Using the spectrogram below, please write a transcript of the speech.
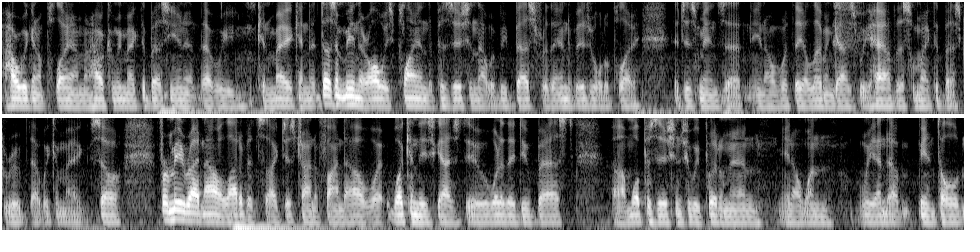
How are we going to play them, and how can we make the best unit that we can make? And it doesn't mean they're always playing the position that would be best for the individual to play. It just means that you know, with the 11 guys we have, this will make the best group that we can make. So, for me right now, a lot of it's like just trying to find out what what can these guys do, what do they do best, um, what position should we put them in. You know, when we end up being told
